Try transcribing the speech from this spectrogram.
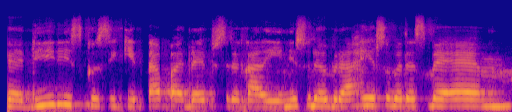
Jadi diskusi kita pada episode kali ini sudah berakhir Sobat SBM.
